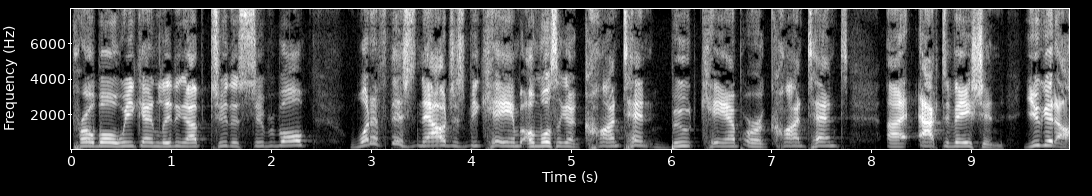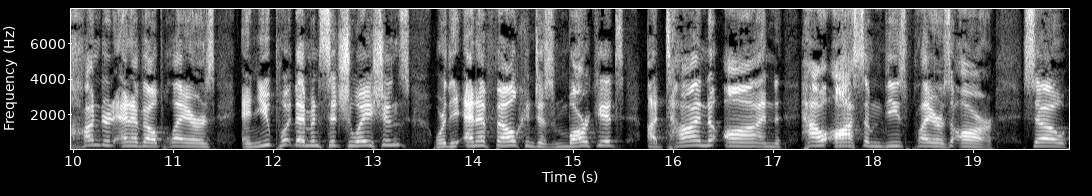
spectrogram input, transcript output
Pro Bowl weekend leading up to the Super Bowl, what if this now just became almost like a content boot camp or a content uh, activation. You get 100 NFL players and you put them in situations where the NFL can just market a ton on how awesome these players are. So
